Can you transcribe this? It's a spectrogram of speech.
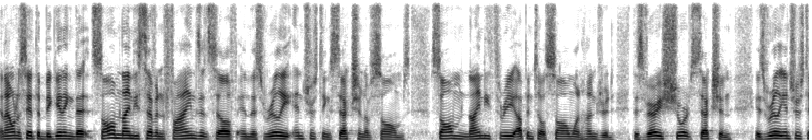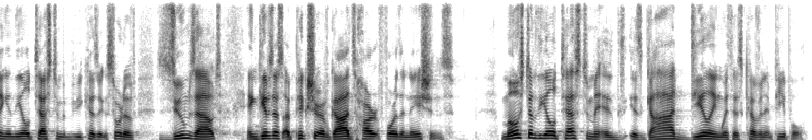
And I want to say at the beginning that Psalm 97 finds itself in this really interesting section of Psalms. Psalm 93 up until Psalm 100, this very short section, is really interesting in the Old Testament because it sort of zooms out and gives us a picture of God's heart for the nations. Most of the Old Testament is, God dealing with his covenant people.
